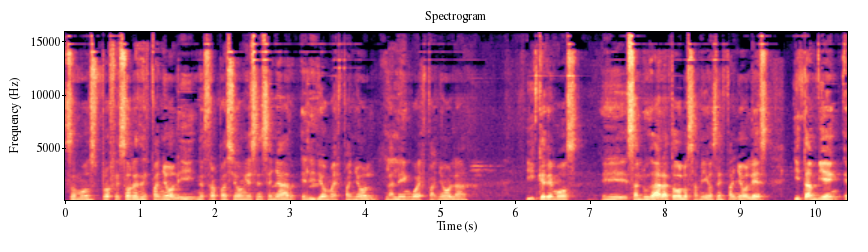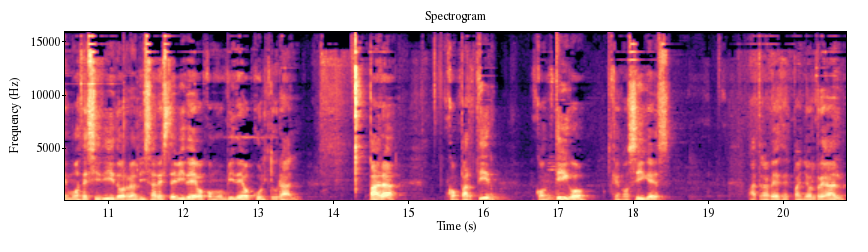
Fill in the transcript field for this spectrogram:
Somos profesores de español y nuestra pasión es enseñar el idioma español, la lengua española y queremos eh, saludar a todos los amigos españoles y también hemos decidido realizar este video como un video cultural para compartir contigo que nos sigues a través de Español Real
